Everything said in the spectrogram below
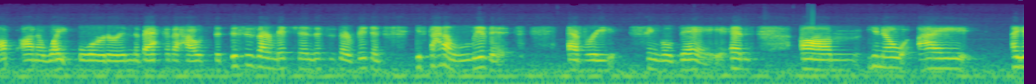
up on a whiteboard or in the back of the house that this is our mission, this is our vision. You've got to live it every single day. And um, you know, I I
